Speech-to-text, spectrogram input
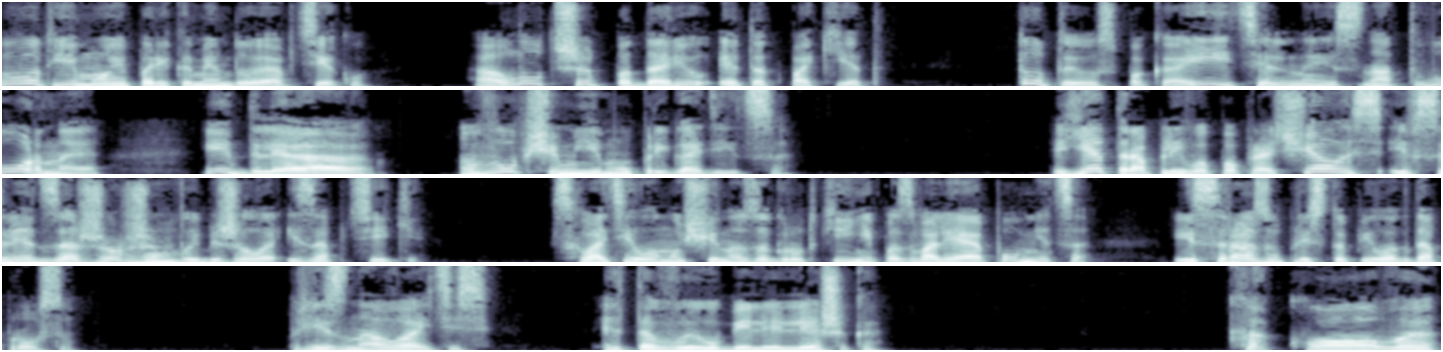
Вот ему и порекомендую аптеку. А лучше подарю этот пакет. Тут и успокоительное, и снотворное, и для... В общем, ему пригодится. Я торопливо попрощалась и вслед за Жоржем выбежала из аптеки. Схватила мужчину за грудки, не позволяя опомниться, и сразу приступила к допросу. Признавайтесь, это вы убили Лешика?» «Какого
